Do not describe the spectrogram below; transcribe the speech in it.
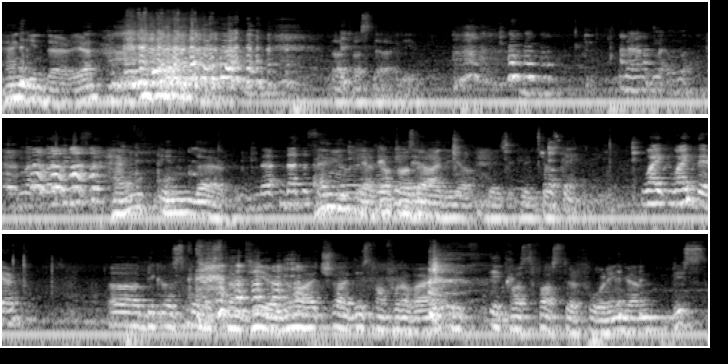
Hang in there, yeah? that was the idea. Ma- ma- ma-? Hang in there. That, that Hang, do- yeah, that was the idea, basically. Just Okay. Why, why there? Uh, because can I stand here? You know, I tried this one for a while. It, it was faster falling, and this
